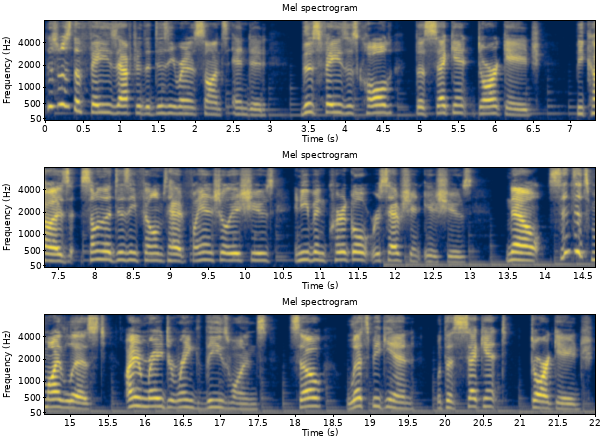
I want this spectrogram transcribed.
This was the phase after the Disney Renaissance ended. This phase is called the Second Dark Age because some of the Disney films had financial issues and even critical reception issues. Now, since it's my list, I am ready to rank these ones. So, let's begin with the Second Dark Age.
